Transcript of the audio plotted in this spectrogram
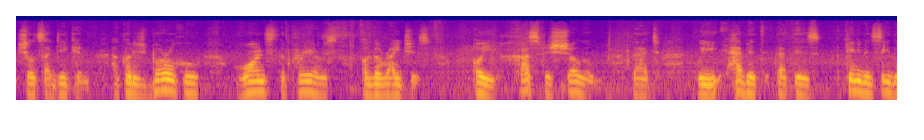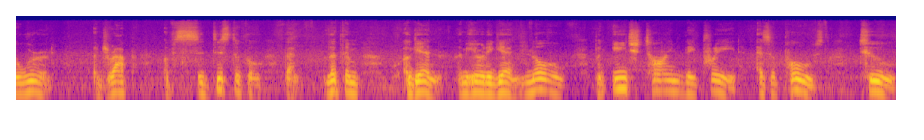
shel tzadikim. Hakadosh Baruch Hu wants the prayers of the righteous. Oy chas v'shalom that we have it that there's can't even say the word, a drop of sadistical that let them again, let me hear it again. No, but each time they prayed, as opposed to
